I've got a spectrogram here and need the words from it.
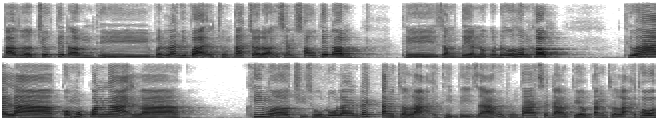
Bao giờ trước tiết âm thì vẫn là như vậy. Chúng ta chờ đợi xem sau tiết âm thì dòng tiền nó có đỡ hơn không. Thứ hai là có một quan ngại là khi mà chỉ số đô la index tăng trở lại thì tỷ giá của chúng ta sẽ đảo chiều tăng trở lại thôi.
